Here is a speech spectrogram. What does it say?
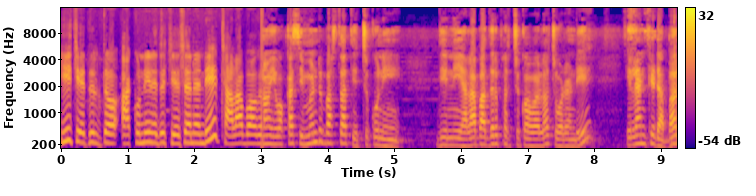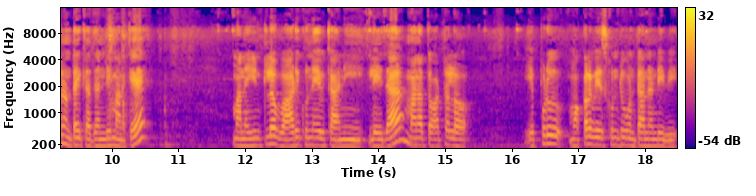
ఈ చేతులతో ఆ కుండీని అయితే చేశానండి. చాలా బాగున్నాం ఈ ఒక్క సిమెంట్ బస్తా తెచ్చుకుని దీన్ని ఎలా భద్రపరచుకోవాలో చూడండి. ఇలాంటి డబ్బాలు ఉంటాయి కదండి మనకే. మన ఇంట్లో వాడుకునేవి కానీ లేదా మన తోటలో ఎప్పుడు మొక్కలు వేసుకుంటూ ఉంటానండి ఇవి.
